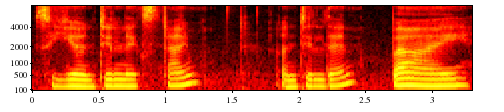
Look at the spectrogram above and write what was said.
See you until next time. Until then bye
